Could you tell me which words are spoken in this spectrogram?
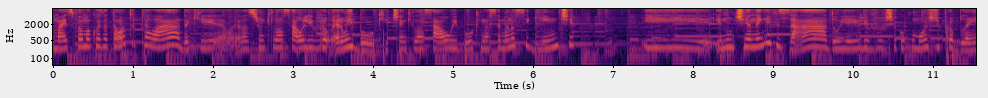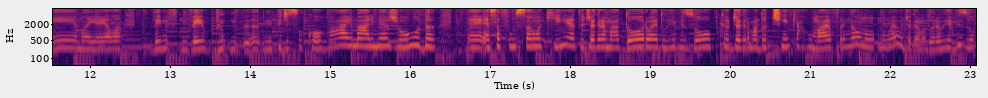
mas foi uma coisa tão atropelada que elas tinham que lançar o livro, era um e-book, tinha que lançar o e-book na semana seguinte e, e, não tinha nem revisado, e aí o livro chegou com um monte de problema, e aí ela veio me, veio me pedir socorro. Ai, Mari, me ajuda. É, essa função aqui é do diagramador ou é do revisor, porque o diagramador tinha que arrumar. Eu falei, não, não, não é o diagramador, é o revisor.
